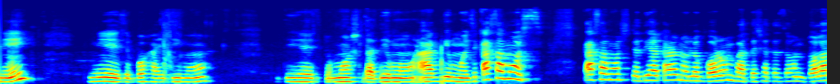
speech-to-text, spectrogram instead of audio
নেই নিয়ে যে বহাই দিমো দিয়ে একটু মশলা দিমো আর দিমো এই যে কাঁচা মরিচ কাঁচা মরিচটা দেওয়ার কারণ হলো গরম ভাতের সাথে যখন ডলা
